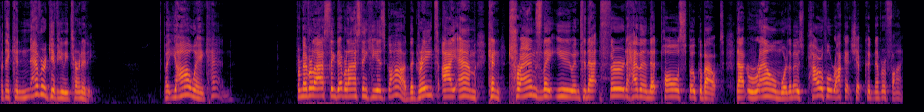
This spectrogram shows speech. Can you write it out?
But they can never give you eternity. But Yahweh can. From everlasting to everlasting, He is God. The great I am can translate you into that third heaven that Paul spoke about, that realm where the most powerful rocket ship could never find.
